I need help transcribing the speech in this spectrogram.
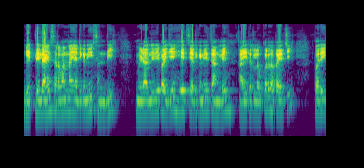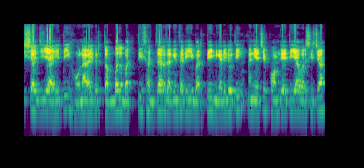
घेतलेला आहे. सर्वांना या ठिकाणी संधी मिळालेली पाहिजे. हेच या ठिकाणी चांगले आहे. तर लवकरच आता याची परीक्षा जी आहे ती होणार आहे. तर तब्बल बत्तीस हजार जागेंसाठी ही भरती निघालेली होती. आणि याचे फॉर्म जे आहे ते या वर्षीच्या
